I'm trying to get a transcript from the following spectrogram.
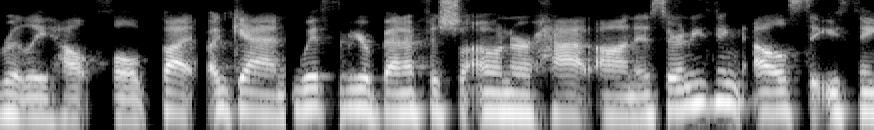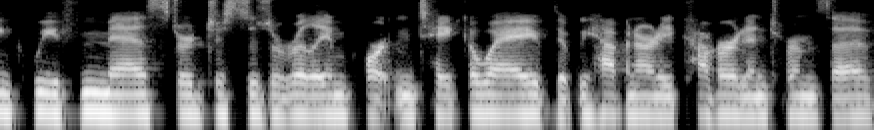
really helpful. But again, with your beneficial owner hat on, is there anything else that you think we've missed or just as a really important takeaway that we haven't already covered in terms of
